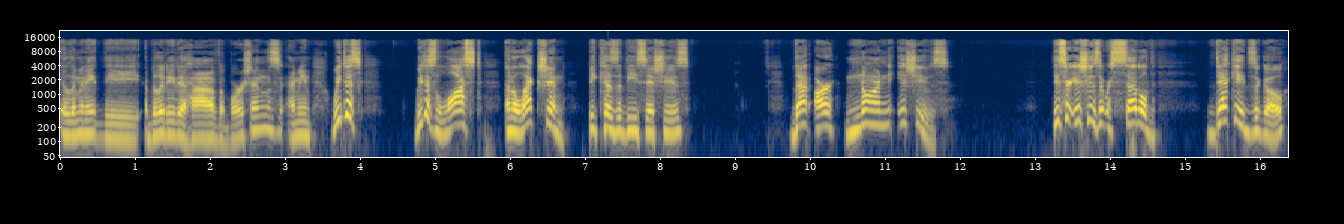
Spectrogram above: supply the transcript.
eliminate the ability to have abortions. I mean, we just we just lost an election because of these issues that are non-issues. These are issues that were settled decades ago,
